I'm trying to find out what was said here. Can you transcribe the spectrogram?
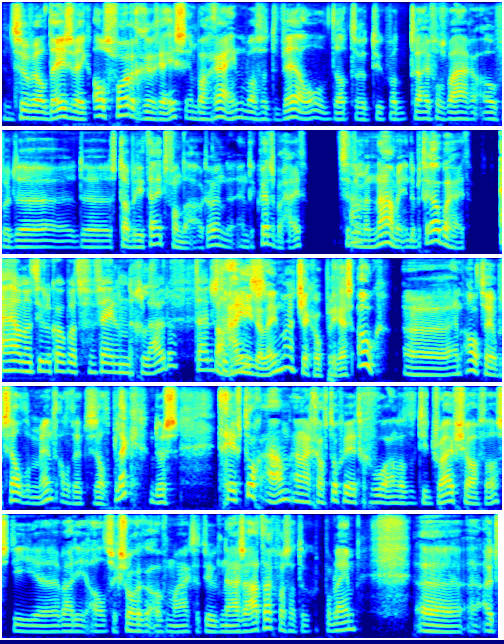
Zowel deze week als vorige race in Bahrein was het wel dat er natuurlijk wat twijfels waren over de, de stabiliteit van de auto en de, en de kwetsbaarheid. Het zit er Oh. met name in de betrouwbaarheid. Hij had natuurlijk ook wat vervelende geluiden tijdens Nou, de hij race. niet alleen, maar Checo Perez ook. Eh, en alle twee op hetzelfde moment, alle twee op dezelfde plek. Dus het geeft toch aan, en hij gaf toch weer het gevoel aan dat het die driveshaft was, die, eh, waar hij al zich zorgen over maakte. Natuurlijk na zaterdag was dat natuurlijk het probleem. Eh, uit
